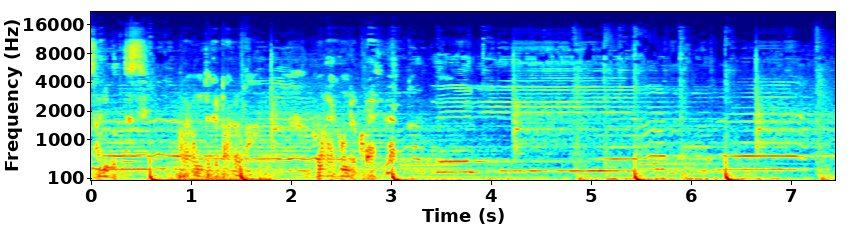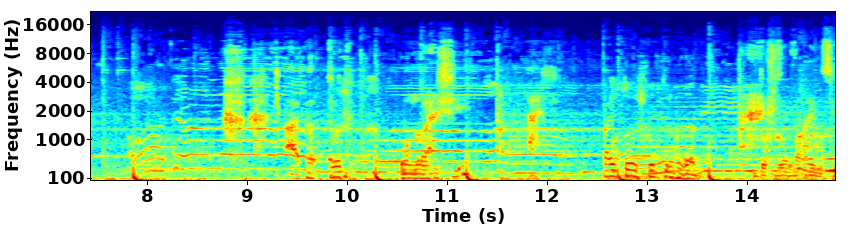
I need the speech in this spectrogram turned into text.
সাইন করতেছি। আর এখন থেকে টাকাটা আমার অ্যাকাউন্টে পাঠাই দেবেন আটাত্তর উনআশি তো সত্তর হাজার দশ হাজার বাড়াই দিচ্ছি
